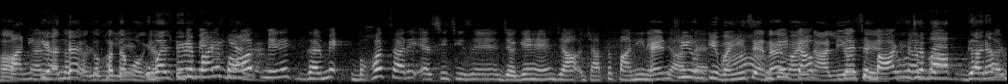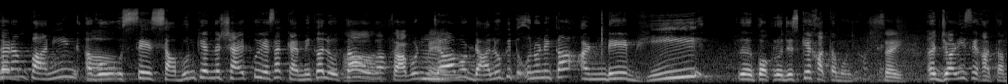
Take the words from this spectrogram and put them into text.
हाँ। पानी के तो अंदर तो खत्म हो गया। उबलते हुए पानी मेरे बहुत मेरे घर में बहुत सारी ऐसी चीज़ें जगह हैं जहाँ जहाँ पे पानी नहीं एंट्री उनकी वहीं से ना वहीं नालियों से तो जब आप गरम गरम पानी वो उससे साबुन के अंदर शायद कोई ऐसा केमिकल होता हाँ, होगा साबुन में। जब वो डालोगे तो उन्होंने कहा अंडे भी कॉकरोचेस के खत्म हो जाते सही। हैं जड़ी से खत्म।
